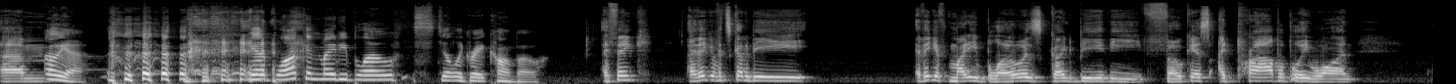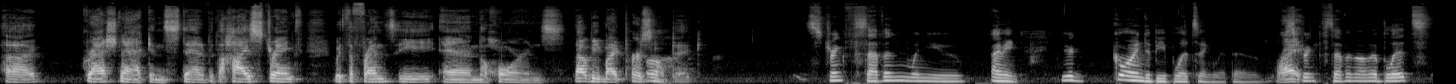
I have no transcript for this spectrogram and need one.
um, Oh yeah, yeah. Block and mighty blow still a great combo. I think I think if it's going to be, I think if Mighty Blow is going to be the focus, I'd probably want uh, Grashnak instead with the high strength, with the frenzy and the horns. That would be my personal Oh. pick. Strength seven when you, I mean, you're going to be blitzing with him. Right. Strength seven on a blitz,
